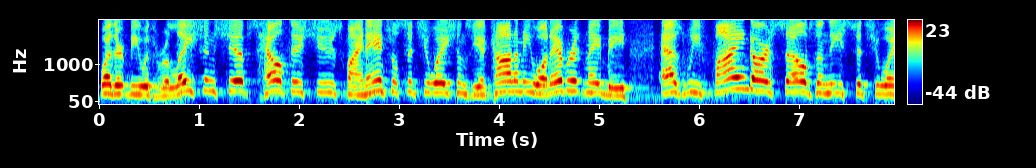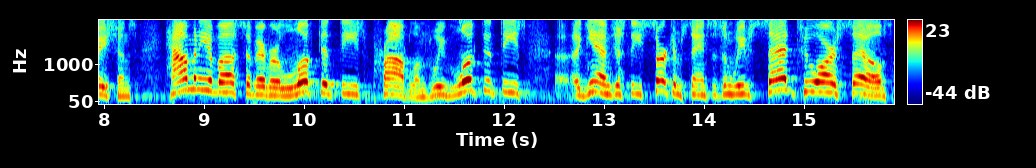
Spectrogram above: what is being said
whether it be with relationships, health issues, financial situations, the economy, whatever it may be, as we find ourselves in these situations, how many of us have ever looked at these problems? We've looked at these, uh, again, just these circumstances, and we've said to ourselves,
